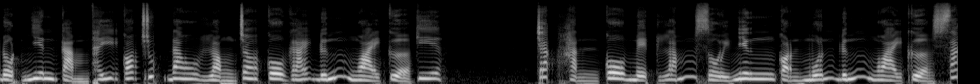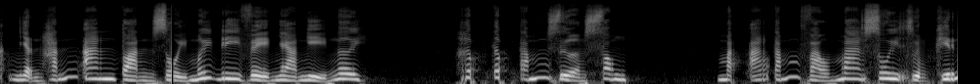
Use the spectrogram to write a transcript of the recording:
Đột nhiên cảm thấy có chút đau lòng cho cô gái đứng ngoài cửa kia. Chắc hẳn cô mệt lắm rồi nhưng còn muốn đứng ngoài cửa xác nhận hắn an toàn rồi mới đi về nhà nghỉ ngơi. Hấp tấp tắm rửa xong. Mặc áo tắm vào ma xui ruột khiến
